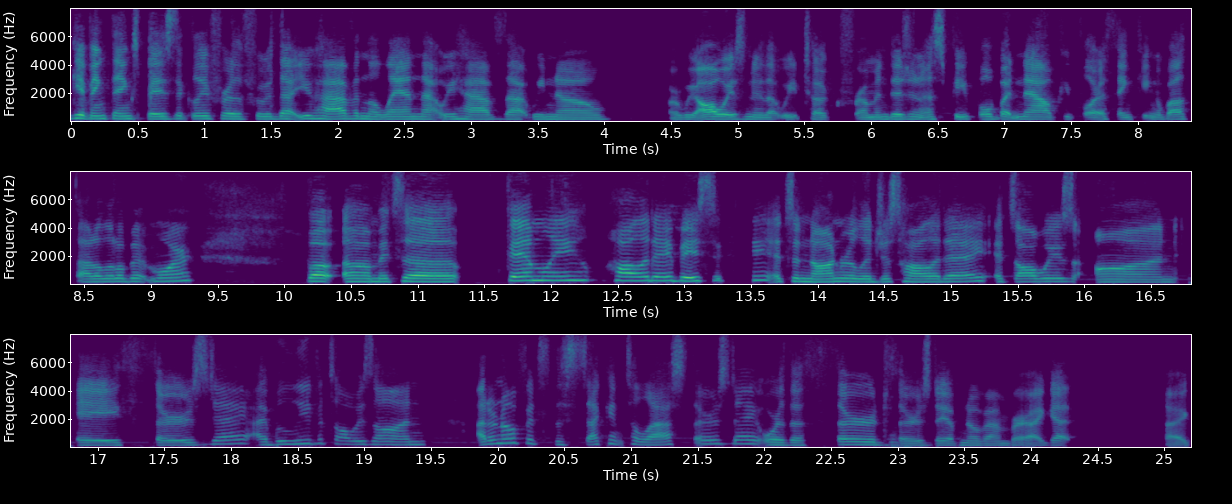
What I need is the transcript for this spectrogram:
giving thanks basically for the food that you have and the land that we have that we know or we always knew that we took from indigenous people but now people are thinking about that a little bit more. But um, it's a family holiday basically. It's a non-religious holiday. It's always on a thursday. I believe it's always on i don't know if it's the second to last thursday or the third thursday of november. I get i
